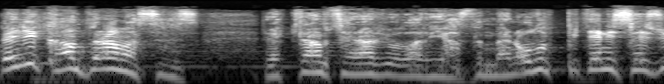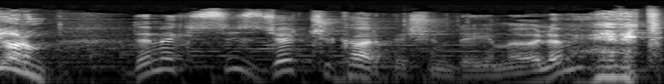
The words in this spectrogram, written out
Beni kandıramazsınız. Reklam senaryoları yazdım ben. Olup biteni seziyorum. Demek sizce çıkar peşindeyim öyle mi? Evet.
